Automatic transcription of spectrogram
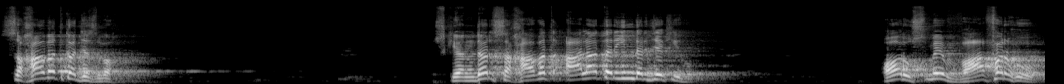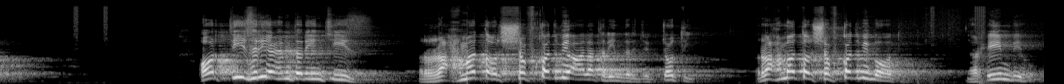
سخاوت کا جذبہ ہو۔ اس کے اندر سخاوت اعلیٰ ترین درجے کی ہو۔ اور اس میں وافر ہو۔ اور تیسری اہم ترین چیز، رحمت اور شفقت بھی اعلیٰ ترین درجے۔ چوتھی، رحمت اور شفقت بھی بہت ہو۔ رحیم بھی ہو۔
